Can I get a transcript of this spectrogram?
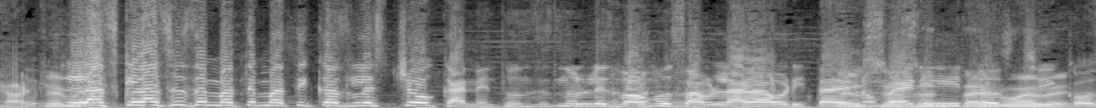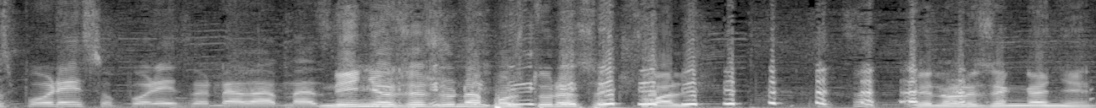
Ya que las clases de matemáticas les chocan, entonces no les vamos a hablar ahorita de numeritos, 69. chicos. Por eso, por eso nada más. Niños, es una postura sexual. Que no les engañen.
